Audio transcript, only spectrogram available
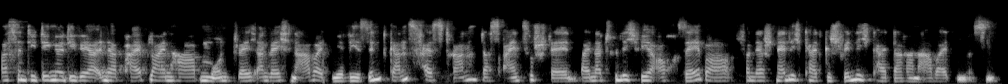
was sind die Dinge, die wir in der Pipeline haben und welch, an welchen arbeiten wir. Wir sind ganz fest dran, das einzustellen, weil natürlich wir auch selber von der Schnelligkeit, Geschwindigkeit daran arbeiten müssen.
